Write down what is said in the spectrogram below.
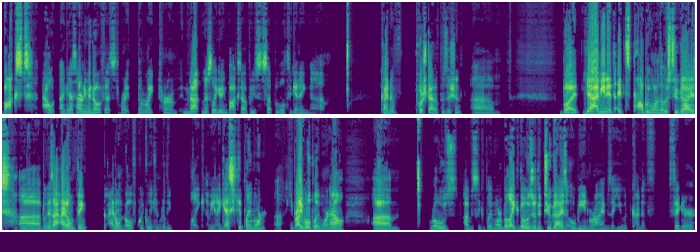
boxed out. I guess I don't even know if that's right the right term. Not necessarily getting boxed out, but he's susceptible to getting um, kind of pushed out of position. Um, but yeah, I mean, it, it's probably one of those two guys uh, because I, I don't think I don't know if Quickley can really like. I mean, I guess he could play more. Uh, he probably will play more now. Um, Rose obviously could play more, but like those are the two guys, Obi and Grimes, that you would kind of figure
